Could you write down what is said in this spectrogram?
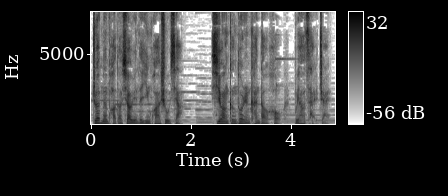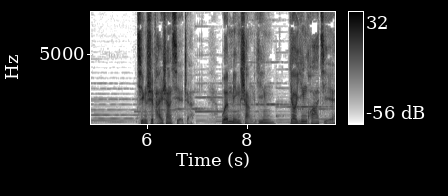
专门跑到校园的樱花树下，希望更多人看到后不要采摘。警示牌上写着：“文明赏樱，要樱花节，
